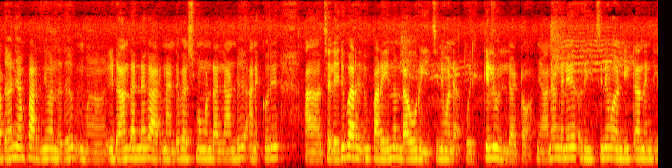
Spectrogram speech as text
അതാ ഞാൻ പറഞ്ഞു വന്നത് ഇടാൻ തന്നെ കാരണം എന്റെ വിഷമം കൊണ്ടല്ലാണ്ട് എനിക്കൊരു ചിലർ പറയുന്നുണ്ടാവും റീച്ചിന് വേണ്ട. ഒരിക്കലും ഇല്ല കേട്ടോ ഞാനങ്ങനെ റീച്ചിന് വേണ്ടിയിട്ടാണെങ്കിൽ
